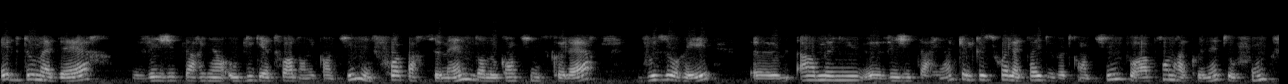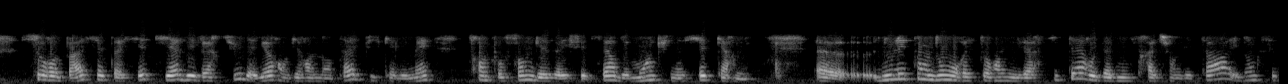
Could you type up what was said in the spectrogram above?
hebdomadaire végétarien obligatoire dans les cantines, une fois par semaine dans nos cantines scolaires. Vous aurez euh, un menu euh, végétarien, quelle que soit la taille de votre cantine, pour apprendre à connaître au fond ce repas, cette assiette qui a des vertus d'ailleurs environnementales puisqu'elle émet 30% de gaz à effet de serre de moins qu'une assiette carnée. Euh, nous l'étendons aux restaurants universitaires, aux administrations de l'État, et donc c'est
